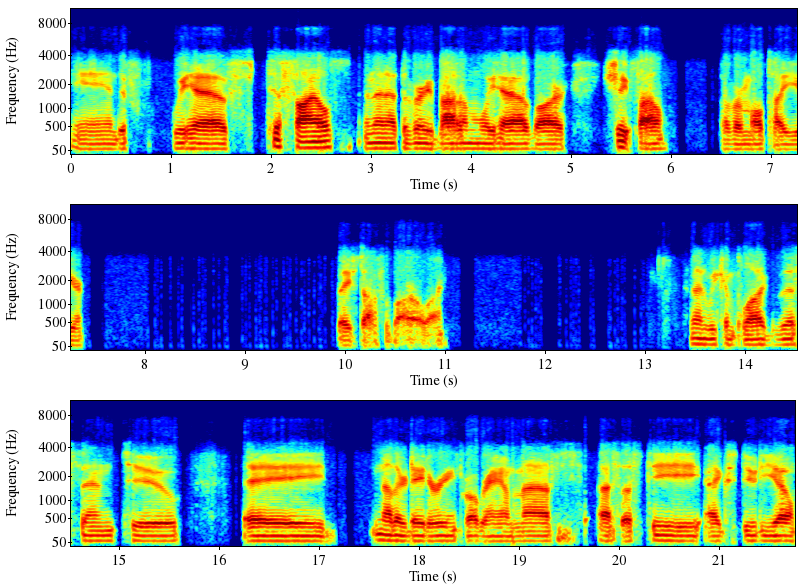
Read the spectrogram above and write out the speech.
And if we have TIFF files, and then at the very bottom we have our shapefile of our multi-year based off of ROI. Then we can plug this into a, another data reading program, MESS, SST, Ag Studio,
